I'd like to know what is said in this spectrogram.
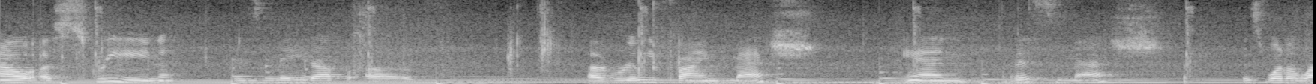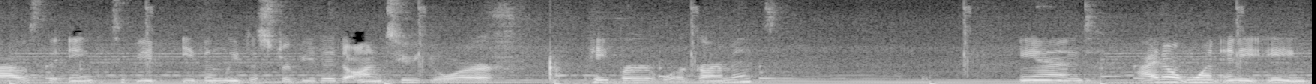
Now, a screen is made up of a really fine mesh, and this mesh is what allows the ink to be evenly distributed onto your paper or garment. And I don't want any ink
